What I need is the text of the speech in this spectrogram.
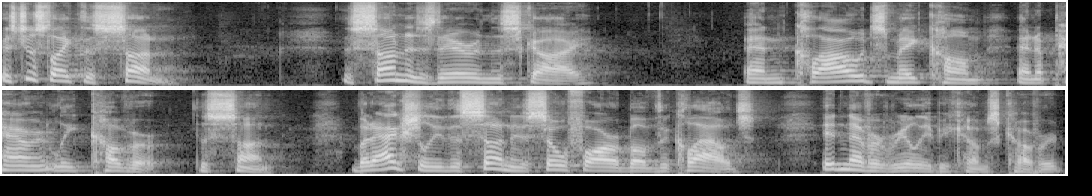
It's just like the sun. The sun is there in the sky, and clouds may come and apparently cover the sun. But actually, the sun is so far above the clouds, it never really becomes covered.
